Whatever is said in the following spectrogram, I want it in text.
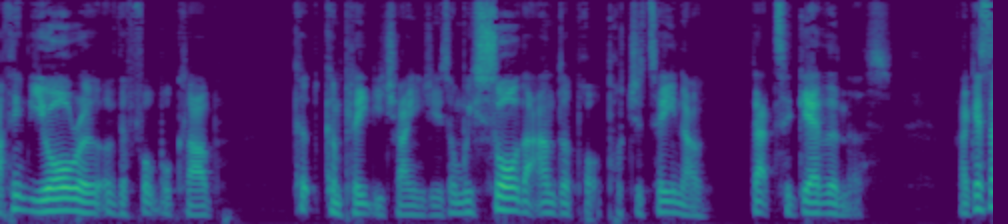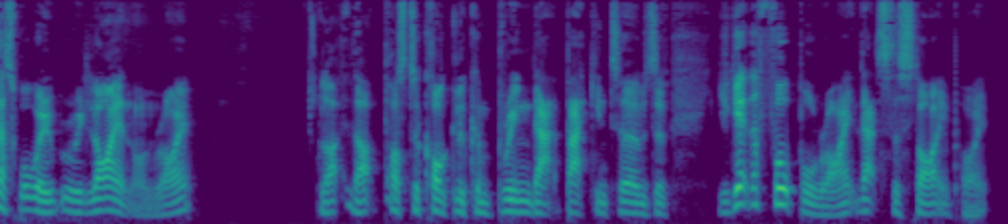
I think the aura of the football club completely changes, and we saw that under Pochettino, that togetherness. I guess that's what we're reliant on, right? Like that Postecoglou can bring that back in terms of you get the football right. That's the starting point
